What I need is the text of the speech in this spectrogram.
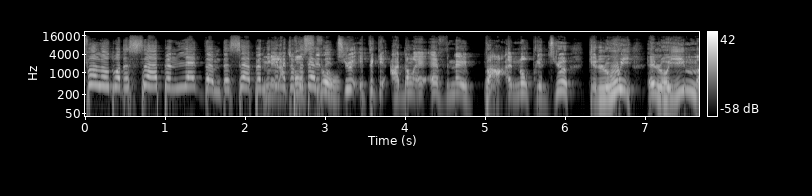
followed what the serpent led them, the serpent, the Mais la image of the pensée de devil. Dieu était que Adam et Ève n'aient pas un autre Dieu que lui, Elohim,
